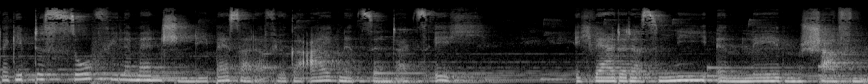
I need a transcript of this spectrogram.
Da gibt es so viele Menschen, die besser dafür geeignet sind als ich. Ich werde das nie im Leben schaffen.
